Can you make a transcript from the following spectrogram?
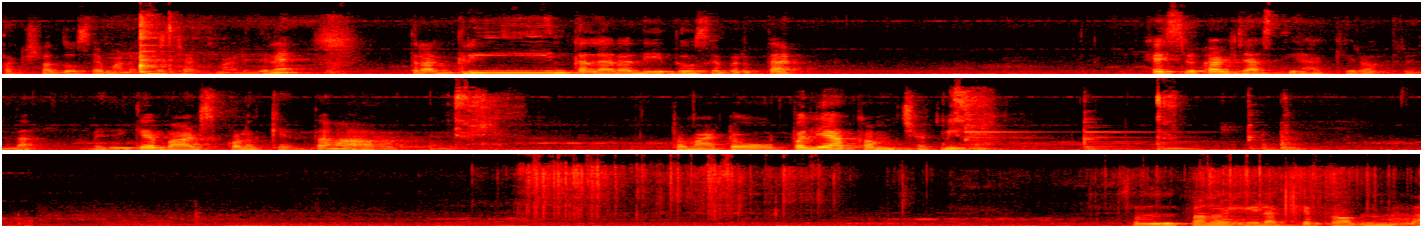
ತಕ್ಷಣ ದೋಸೆ ಮಾಡೋಕ್ಕೆ ಸ್ಟಾರ್ಟ್ ಮಾಡಿದ್ದೀನಿ. ಒಂಥರ ಥರ ಗ್ರೀನ್ ಕಲರಲ್ಲಿ ದೋಸೆ ಬರುತ್ತೆ. ಹೆಸರು ಕಾಳು ಜಾಸ್ತಿ ಹಾಕಿರೋದ್ರಿಂದ ಇದಕ್ಕೆ ಬಾಡಿಸ್ಕೊಳ್ಳೋಕ್ಕೆ ಅಂತ ಟೊಮ್ಯಾಟೊ ಪಲ್ಯ ಕಮ್ ಚಟ್ನಿ. ಸ್ವಲ್ಪನೂ ಹೇಳೋಕ್ಕೆ ಪ್ರಾಬ್ಲಮ್ ಇಲ್ಲ.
